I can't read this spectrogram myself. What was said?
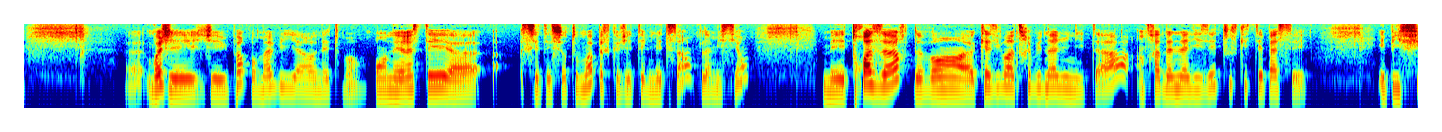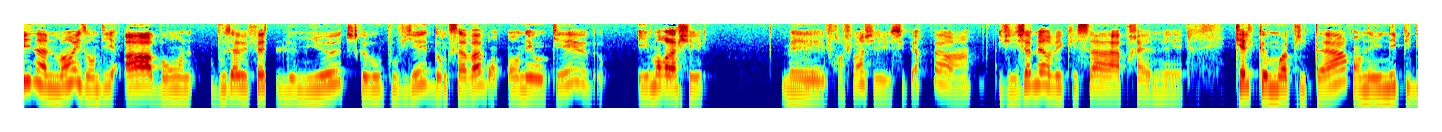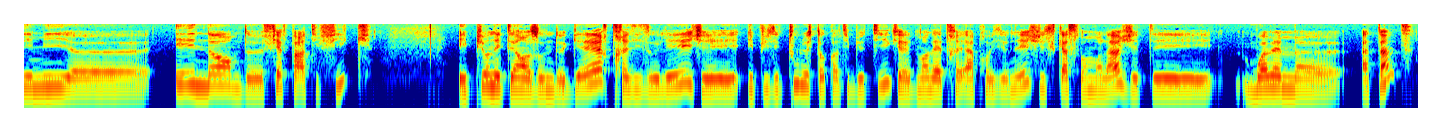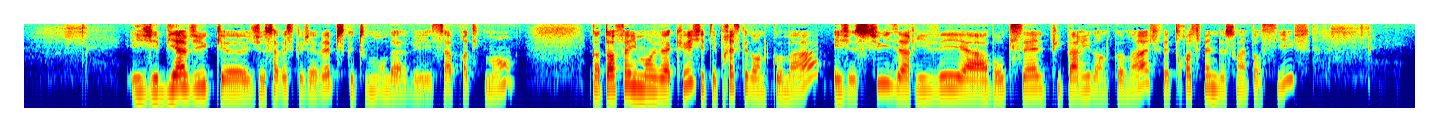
moi, j'ai eu peur pour ma vie, hein, honnêtement. On est resté. C'était surtout moi parce que j'étais le médecin de la mission. Mais trois heures devant quasiment un tribunal UNITA en train d'analyser tout ce qui s'était passé. Et puis finalement, ils ont dit Ah, bon, vous avez fait le mieux, tout ce que vous pouviez, donc ça va, on est OK. Ils m'ont relâché. Mais franchement, j'ai eu super peur. Hein. J'ai jamais revécu ça après. Mais quelques mois plus tard, on a eu une épidémie euh, énorme de fièvre paratifique. Et puis on était en zone de guerre, très isolé. J'ai épuisé tout le stock antibiotique. J'avais demandé d'être approvisionnée. Jusqu'à ce moment-là, j'étais moi-même euh, atteinte. Et j'ai bien vu que je savais ce que j'avais, puisque tout le monde avait ça pratiquement. Quand enfin ils m'ont évacuée, j'étais presque dans le coma. Et je suis arrivée à Bruxelles, puis Paris dans le coma. Je fais trois semaines de soins intensifs.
